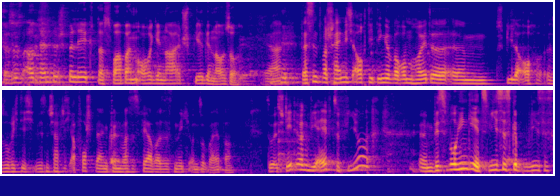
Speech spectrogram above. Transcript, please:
Das ist authentisch belegt. Das war beim Originalspiel genauso. Ja, das sind wahrscheinlich auch die Dinge, warum heute ähm, Spiele auch so richtig wissenschaftlich erforscht werden können, was ist fair, was ist nicht und so weiter. So, es steht irgendwie 11 zu 4. Ähm, bis wohin geht's? Wie ist es, wie ist es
